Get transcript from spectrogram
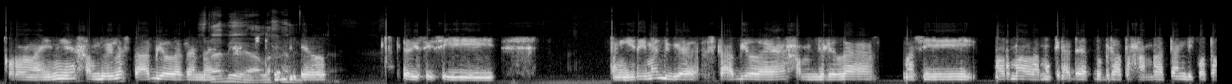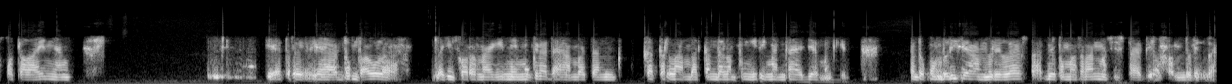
corona ini alhamdulillah stabil lah sana. stabil ya alhamdulillah Dari sisi pengiriman juga stabil lah ya. Alhamdulillah masih normal lah. Mungkin ada beberapa hambatan di kota-kota lain yang ya ter, ya belum tahu lah. Lagi corona gini mungkin ada hambatan keterlambatan dalam pengiriman saja mungkin. Untuk pembeli sih alhamdulillah stabil pemasaran masih stabil alhamdulillah.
